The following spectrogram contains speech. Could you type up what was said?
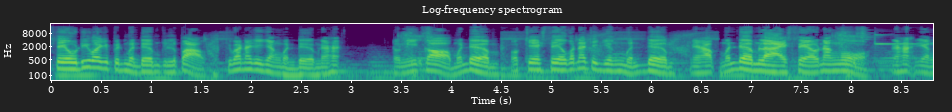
เซลที่ว่าจะเป็นเหมือนเดิมอยู่หรือเปล่าคิดว่าน่าจะยังเหมือนเดิมนะฮะ ตรงนี้ก็เหมือนเดิม โอเคเซลก็น่าจะยังเหมือนเดิมนะครับ เหมือนเดิมลายเซลนางโง่นะฮะ ยัง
